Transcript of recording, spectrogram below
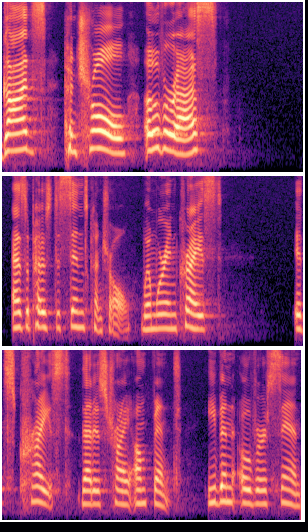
God's control over us as opposed to sin's control. When we're in Christ, it's Christ that is triumphant, even over sin.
